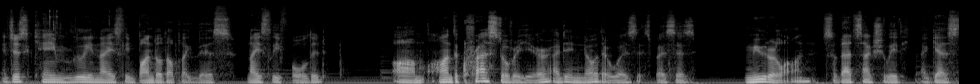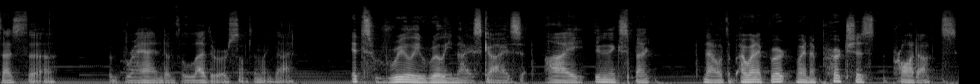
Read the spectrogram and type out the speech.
It just came really nicely bundled up like this, nicely folded. Um, on the crest over here, I didn't know there was this, but it says Muterlon. So that's actually, I guess that's the, the brand of the leather or something like that. It's really, really nice, guys. I didn't expect now, when I when I purchased the products,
